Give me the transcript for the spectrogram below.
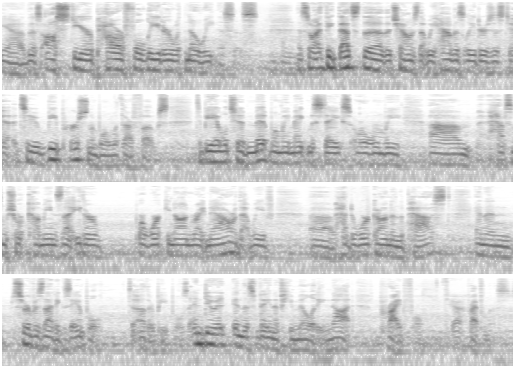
you know this austere, powerful leader with no weaknesses. And so I think that's the, the challenge that we have as leaders is to, to be personable with our folks, to be able to admit when we make mistakes or when we um, have some shortcomings that either we're working on right now or that we've uh, had to work on in the past, and then serve as that example to other people's and do it in this vein of humility, not prideful, Yeah. pridefulness.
